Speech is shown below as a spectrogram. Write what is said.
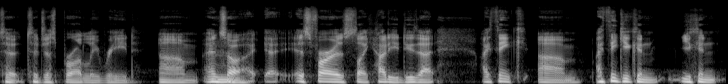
to to just broadly read. Um, and so, I, I- as far as like how do you do that, I think um, I think you can you can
